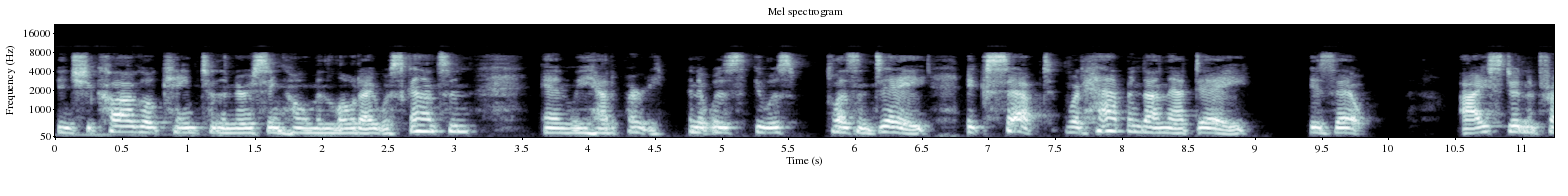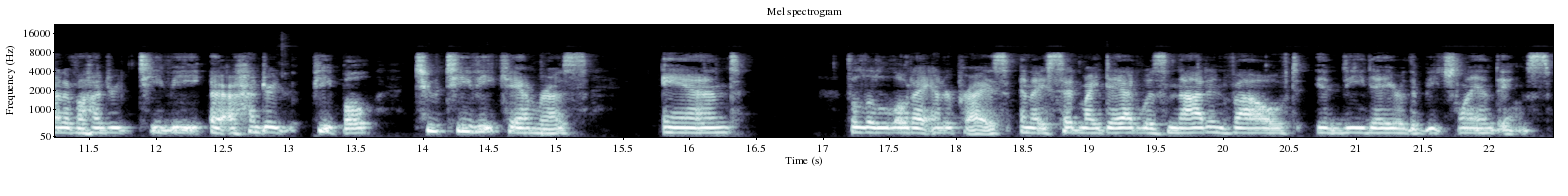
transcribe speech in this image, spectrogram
in Chicago came to the nursing home in Lodi, Wisconsin, and we had a party. And it was it was pleasant day, except what happened on that day is that I stood in front of 100 TV, uh, 100 people, two TV cameras, and the little Lodi Enterprise. And I said my dad was not involved in D Day or the beach landings,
